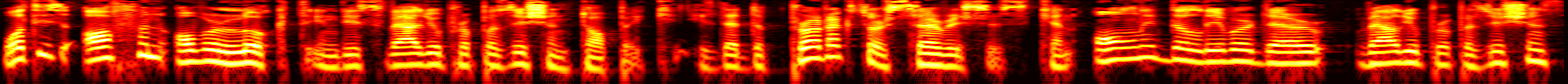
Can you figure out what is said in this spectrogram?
What is often overlooked in this value proposition topic is that the products or services can only deliver their value propositions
